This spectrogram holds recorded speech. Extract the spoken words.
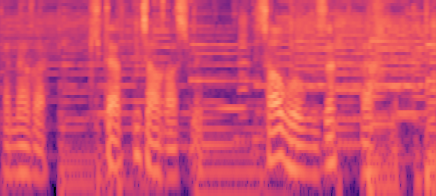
жаңағы кітаптың жалғасымен. Сау болыңыздар. Рахмет.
